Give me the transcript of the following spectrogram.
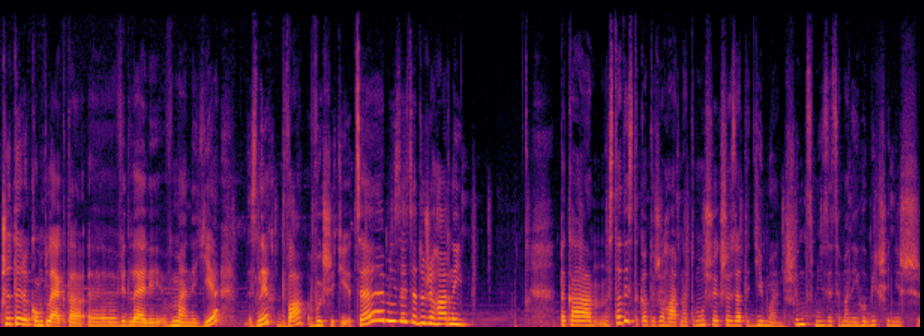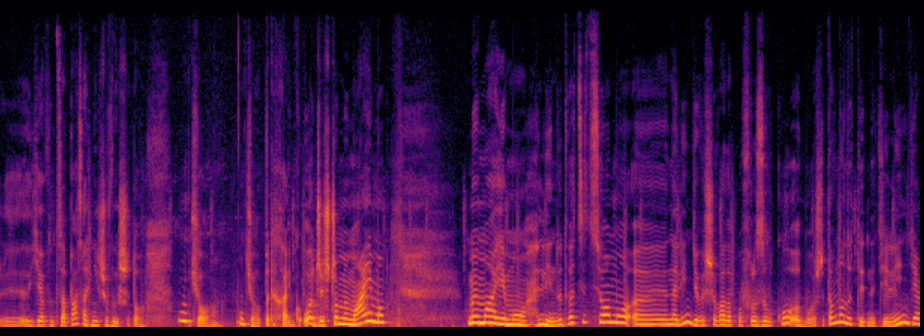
Чотири комплекта е, від Лелі в мене є, з них два вишиті. Це, мені здається, дуже гарний. Така статистика дуже гарна, тому що якщо взяти Dimensions, мені здається, в мене його більше, ніж е, є в запасах, ніж вишитого. Ну, Нічого, нічого, потихеньку. Отже, що ми маємо? Ми маємо Лінду 27. е, На Лінді вишивала по фрузилку. О Боже, давно летить на тій Лінді.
